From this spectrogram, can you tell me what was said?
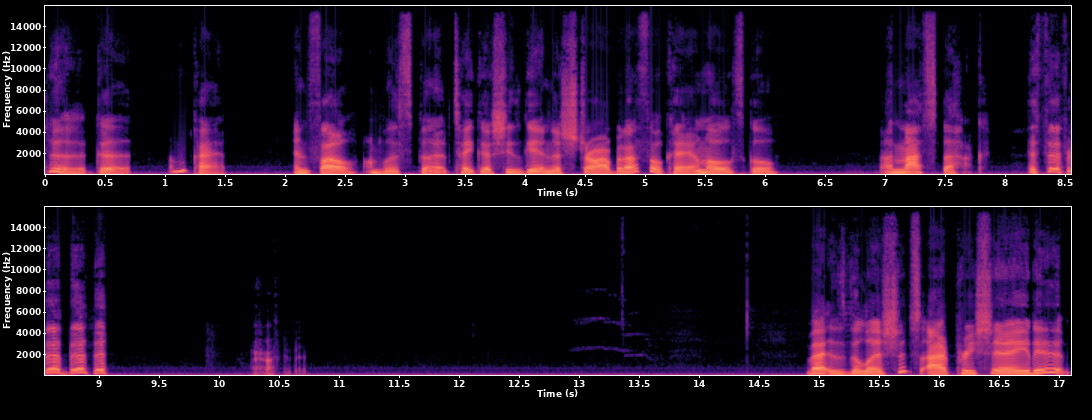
Good, good. Okay. And so I'm just gonna take her. She's getting a straw, but that's okay. I'm old school. I'm not stuck. that is delicious. I appreciate it.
